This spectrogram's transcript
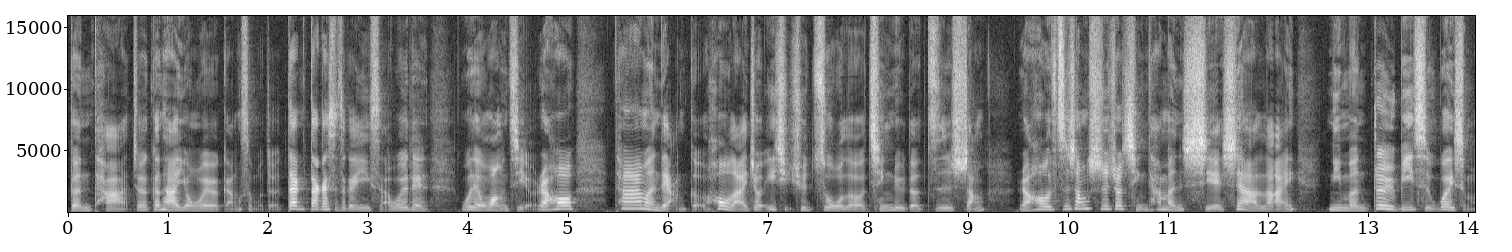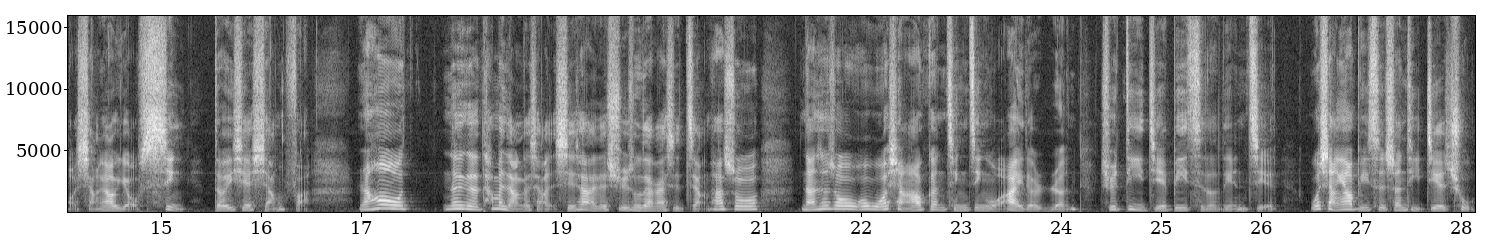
跟他，就是跟他用威尔刚什么的。大大概是这个意思啊，我有点我有点忘记了。然后他们两个后来就一起去做了情侣的咨商，然后咨商师就请他们写下来。你们对于彼此为什么想要有性的一些想法，然后那个他们两个想写下来的叙述大概是这样：他说，男生说我我想要更亲近我爱的人，去缔结彼此的连接，我想要彼此身体接触，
